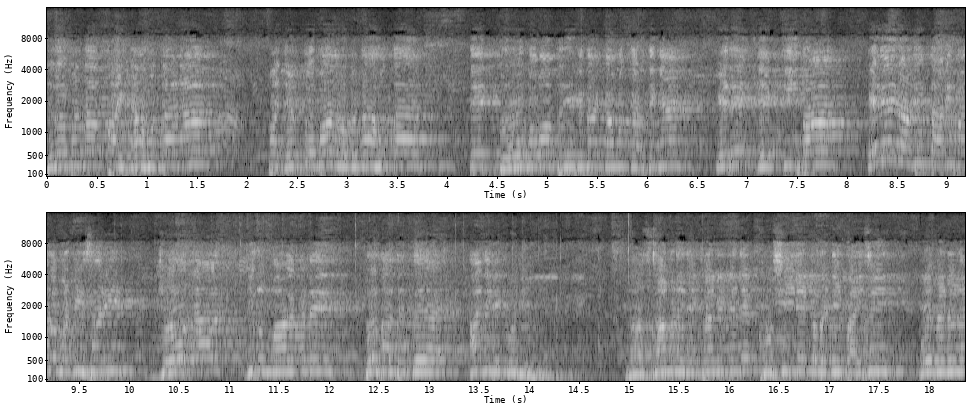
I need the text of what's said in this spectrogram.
ਜਦੋਂ ਬੰਦਾ ਭਾਈਦਾ ਹੁੰਦਾ ਨਾ, ਭੱਜਣ ਤੋਂ ਬਾਅਦ ਰੁਕਦਾ ਹੁੰਦਾ ਤੇ ਦੋ ਬਾਹਾਂ ਬ੍ਰੇਕ ਦਾ ਕੰਮ ਕਰਦੀਆਂ। ਇਹਦੇ ਇੱਕ ਹੀ ਬਾਹ, ਇਹਦੇ ਨਾਲ ਦੀ ਤਾੜੀ ਮਾਰੋ ਵੱਡੀ ਸਾਰੀ। ਜੋਰ ਨਾਲ ਜਿਹਨੂੰ ਮਾਲਕ ਨੇ ਦੋਹਾ ਦਿੱਤੇ ਹੈ। ਹਾਂਜੀ ਦੇਖੋ ਜੀ। ਲਓ ਸਾਹਮਣੇ ਦੇਖਾਂਗੇ ਕਹਿੰਦੇ ਖੁਸ਼ੀ ਨੇ ਕਬੱਡੀ ਪਾਈ ਸੀ। ਇਹ ਮੈਨੂੰ ਲੈ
